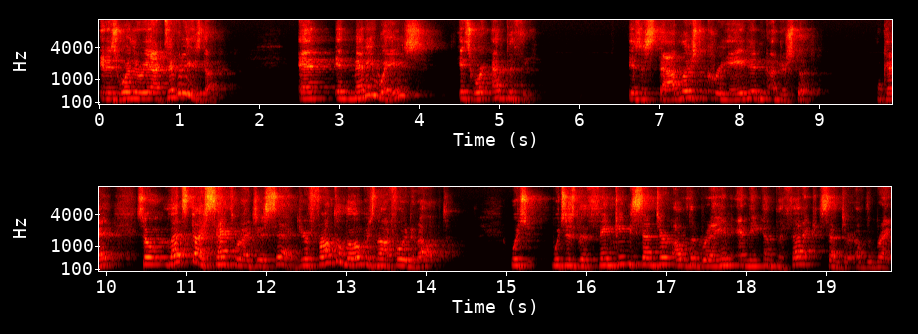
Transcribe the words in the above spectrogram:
It is where the reactivity is done. And in many ways, it's where empathy is established, created, and understood. Okay? So let's dissect what I just said. Your frontal lobe is not fully developed, which which is the thinking center of the brain and the empathetic center of the brain,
